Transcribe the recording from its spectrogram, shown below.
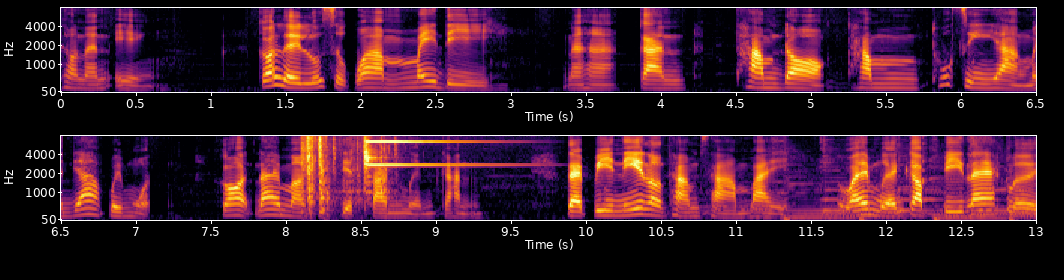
เท่านั้นเอง ก็เลยรู้สึกว่าไม่ดีนะฮะการทำดอกทำทุกสิ่งอย่างมันยากไปหมด ก็ได้มา 17 ตันเหมือนกัน แต่ปีนี้เราทำสามใบ ไว้เหมือนกับปีแรกเลย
